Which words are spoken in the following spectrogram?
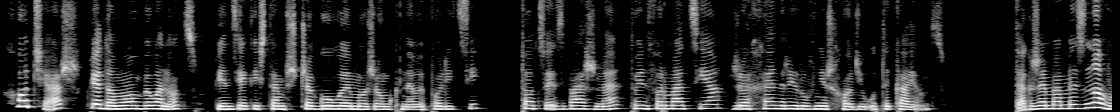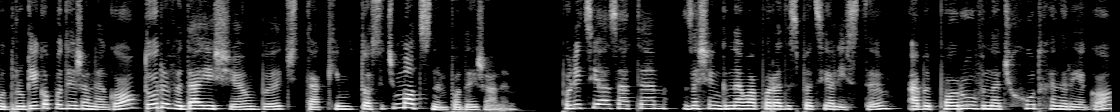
chociaż wiadomo, była noc, więc jakieś tam szczegóły może umknęły policji. To, co jest ważne, to informacja, że Henry również chodził utykając. Także mamy znowu drugiego podejrzanego, który wydaje się być takim dosyć mocnym podejrzanym. Policja zatem zasięgnęła porady specjalisty, aby porównać chód Henry'ego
